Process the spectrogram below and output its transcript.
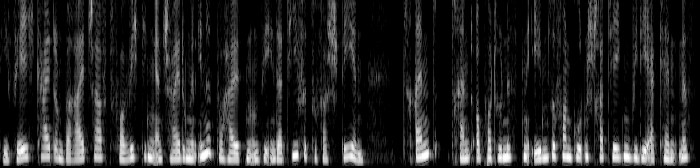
Die Fähigkeit und Bereitschaft, vor wichtigen Entscheidungen innezuhalten und sie in der Tiefe zu verstehen, trennt Trendopportunisten ebenso von guten Strategen wie die Erkenntnis,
